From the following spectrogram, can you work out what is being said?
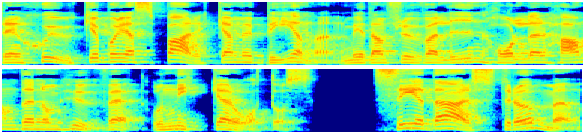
Den sjuke börjar sparka med benen medan fru Wallin håller handen om huvudet och nickar åt oss. Se där strömmen!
